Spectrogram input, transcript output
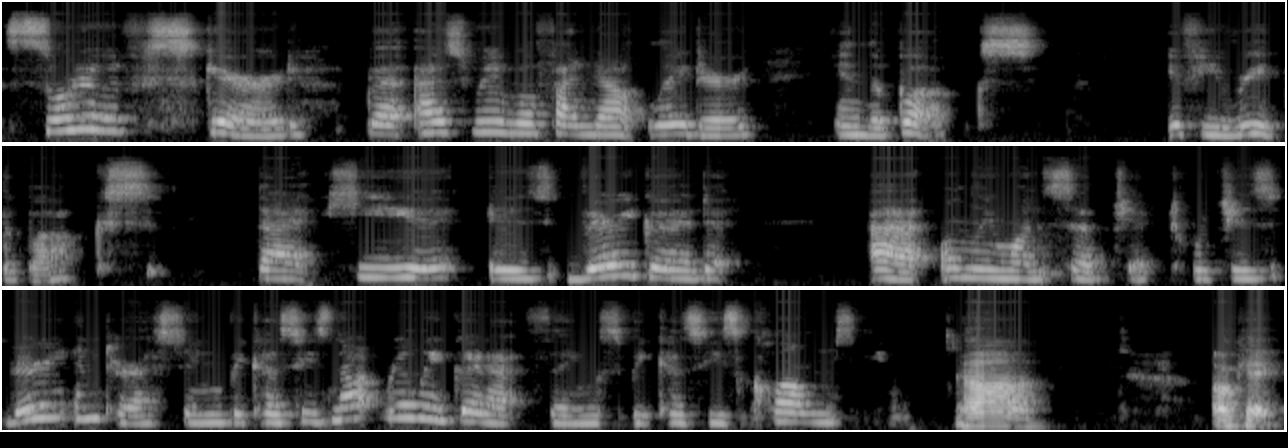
sort of scared. But as we will find out later in the books, if you read the books, that he is very good at only one subject, which is very interesting because he's not really good at things because he's clumsy. Ah, okay.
